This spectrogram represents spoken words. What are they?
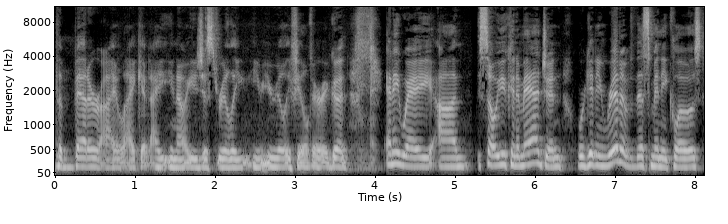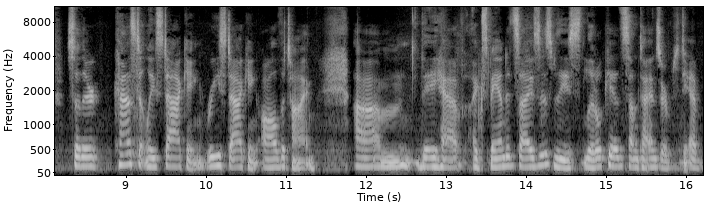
the better I like it. I, you know, you just really, you, you really feel very good. Anyway, um, so you can imagine we're getting rid of this many clothes, so they're constantly stocking, restocking all the time. Um, they have expanded sizes. These little kids sometimes are have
